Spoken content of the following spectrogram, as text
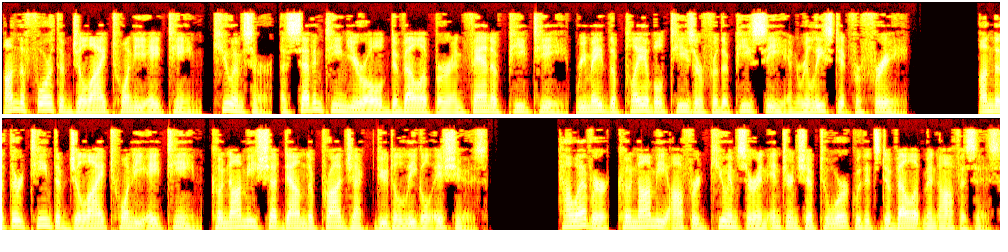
On 4 July 2018, Qimsar, a 17-year-old developer and fan of PT, remade the playable teaser for the PC and released it for free. On 13 July 2018, Konami shut down the project due to legal issues. However, Konami offered Qimsar an internship to work with its development offices.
